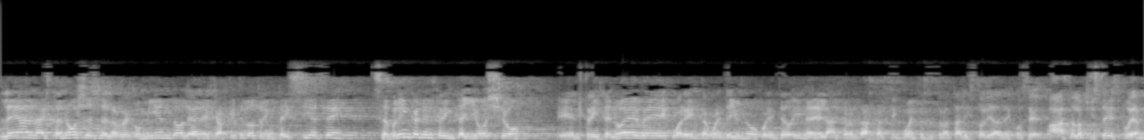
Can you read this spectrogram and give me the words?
leanla esta noche, se la recomiendo. Lean el capítulo 37, se brincan el 38, el 39, 40, 41, 42 y en adelante, ¿verdad? Hasta el 50 se trata la historia de José, hasta lo que ustedes puedan.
